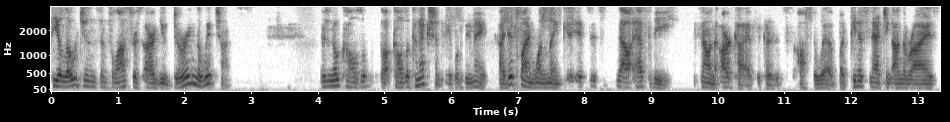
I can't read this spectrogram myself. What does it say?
theologians and philosophers argued during the witch hunts. There's no causal uh, causal connection able to be made. I did find one link. It's it's now it has to be it's now in the archive because it's off the web. But penis snatching on the rise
